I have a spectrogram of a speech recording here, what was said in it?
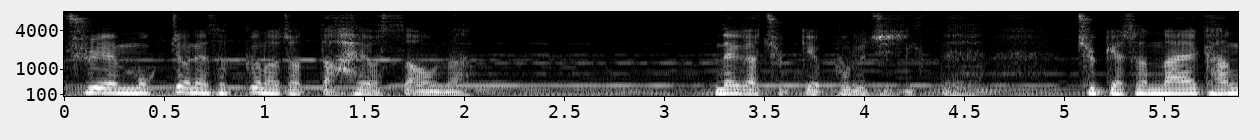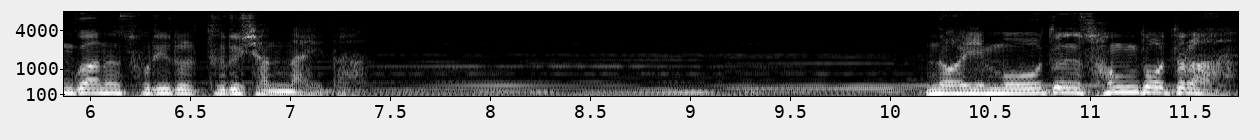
주의 목전에서 끊어졌다 하였사오나 내가 주께 부르짖을 때 주께서 나의 간구하는 소리를 들으셨나이다. 너희 모든 성도들아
